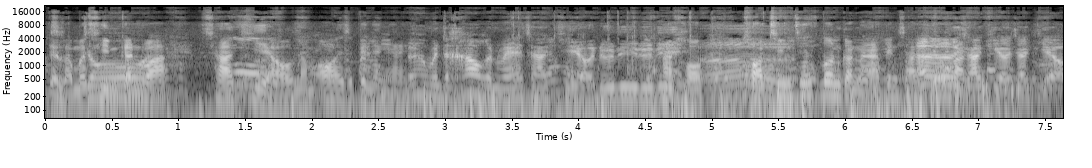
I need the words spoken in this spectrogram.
เดี๋ยวเรามาสุดยอดชิมกันว่าชาเขียวน้ำอ้อยจะเป็นยังไงเออมันจะเข้ากันไหมชาเขียวดูดีดูดีอะขอขอชิมเทสบนก่อนนะ เป็นชาเอเขียวอก่อนชาเขียวชาเขียว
